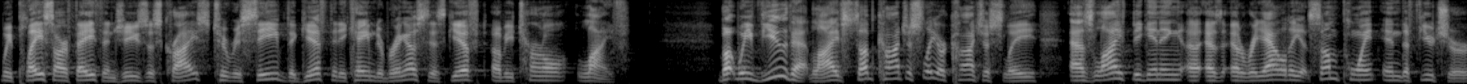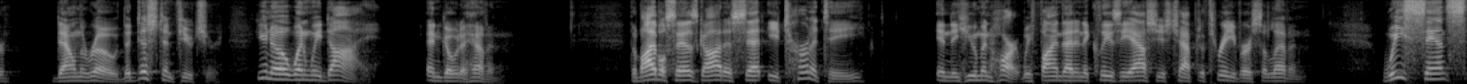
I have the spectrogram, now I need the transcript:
We place our faith in Jesus Christ to receive the gift that He came to bring us, this gift of eternal life. But we view that life subconsciously or consciously as life beginning uh, as a reality at some point in the future down the road, the distant future. You know, when we die and go to heaven. The Bible says God has set eternity in the human heart. We find that in Ecclesiastes chapter 3 verse 11. We sense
